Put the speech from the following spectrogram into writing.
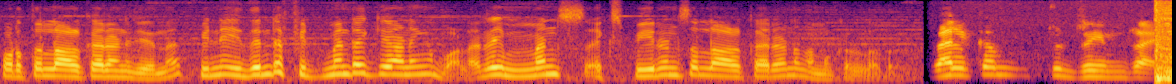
പുറത്തുള്ള ആൾക്കാരാണ് ചെയ്യുന്നത്. പിന്നെ ഇതിന്റെ ഫിറ്റ്മെന്റ് ഒക്കെ ആണെങ്കിൽ വളരെ ഇമ്മൻസ് എക്സ്പീരിയൻസ് ഉള്ള ആൾക്കാരാണ് നമുക്കുള്ളത്. വെൽക്കം ടു ഡ്രീം ഡ്രൈവ്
